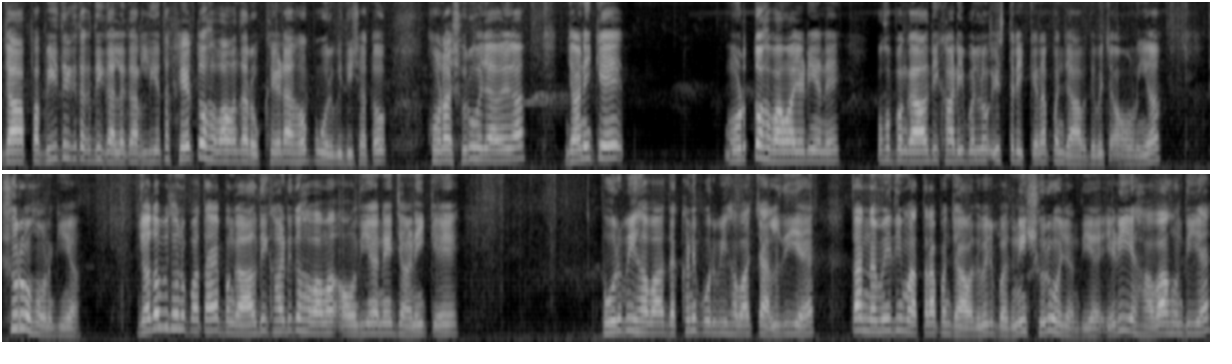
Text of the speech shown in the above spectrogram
ਜਾਂ ਆਪਾਂ 20 ਤਰੀਕ ਤੱਕ ਦੀ ਗੱਲ ਕਰ ਲਈਏ ਤਾਂ ਫਿਰ ਤੋਂ ਹਵਾਵਾਂ ਦਾ ਰੁੱਖ ਜਿਹੜਾ ਉਹ ਪੂਰਬੀ ਦਿਸ਼ਾ ਤੋਂ ਹੋਣਾ ਸ਼ੁਰੂ ਹੋ ਜਾਵੇਗਾ। ਜਾਣੀ ਕਿ ਮੁੜ ਤੋਂ ਹਵਾਵਾਂ ਜਿਹੜੀਆਂ ਨੇ ਉਹ ਬੰਗਾਲ ਦੀ ਖਾੜੀ ਵੱਲੋਂ ਇਸ ਤਰੀਕੇ ਨਾਲ ਪੰਜਾਬ ਦੇ ਵਿੱਚ ਆਉਣੀਆਂ ਸ਼ੁਰੂ ਹੋਣਗੀਆਂ। ਜਦੋਂ ਵੀ ਤੁਹਾਨੂੰ ਪਤਾ ਹੈ ਬੰਗਾਲ ਦੀ ਖਾੜੀ ਤੋਂ ਹਵਾਵਾਂ ਆਉਂਦੀਆਂ ਨੇ ਜਾਣੀ ਕਿ ਪੂਰਬੀ ਹਵਾ, ਦੱਖਣੀ ਪੂਰਬੀ ਹਵਾ ਚੱਲਦੀ ਹੈ, ਤਾਂ ਨਮੀ ਦੀ ਮਾਤਰਾ ਪੰਜਾਬ ਦੇ ਵਿੱਚ ਵਧਣੀ ਸ਼ੁਰੂ ਹੋ ਜਾਂਦੀ ਹੈ। ਜਿਹੜੀ ਇਹ ਹਵਾ ਹੁੰਦੀ ਹੈ,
